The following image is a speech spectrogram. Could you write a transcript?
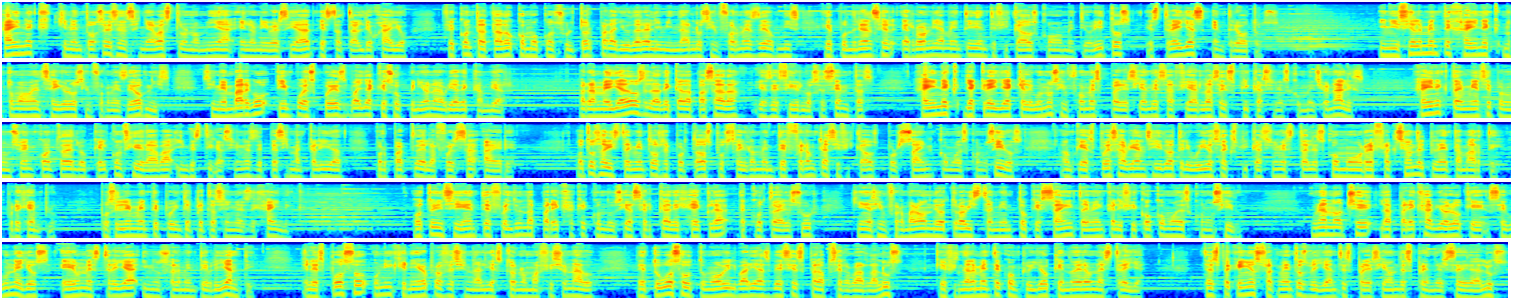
Hynek, quien entonces enseñaba astronomía en la Universidad Estatal de Ohio, fue contratado como consultor para ayudar a eliminar los informes de ovnis que podrían ser erróneamente identificados como meteoritos, estrellas, entre otros. Inicialmente Heineck no tomaba en serio los informes de ovnis, sin embargo, tiempo después vaya que su opinión habría de cambiar. Para mediados de la década pasada, es decir, los 60, Heineck ya creía que algunos informes parecían desafiar las explicaciones convencionales. Heineck también se pronunció en contra de lo que él consideraba investigaciones de pésima calidad por parte de la Fuerza Aérea. Otros avistamientos reportados posteriormente fueron clasificados por Sain como desconocidos, aunque después habrían sido atribuidos a explicaciones tales como refracción del planeta Marte, por ejemplo, posiblemente por interpretaciones de Heineck. Otro incidente fue el de una pareja que conducía cerca de Hecla, Dakota del Sur, quienes informaron de otro avistamiento que Sain también calificó como desconocido. Una noche, la pareja vio lo que, según ellos, era una estrella inusualmente brillante. El esposo, un ingeniero profesional y astrónomo aficionado, detuvo su automóvil varias veces para observar la luz, que finalmente concluyó que no era una estrella. Tres pequeños fragmentos brillantes parecieron desprenderse de la luz.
